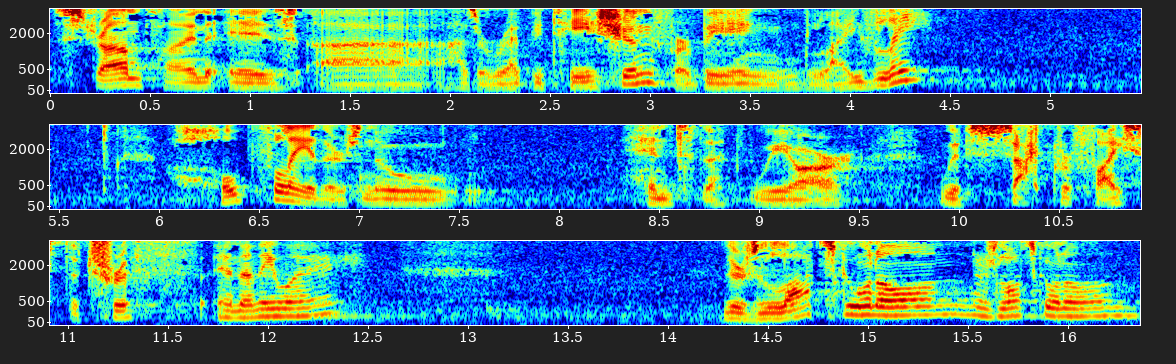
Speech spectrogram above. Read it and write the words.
Strandtown is, uh, has a reputation for being lively. Hopefully, there's no hint that we are we've sacrificed the truth in any way. There's lots going on. There's lots going on.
